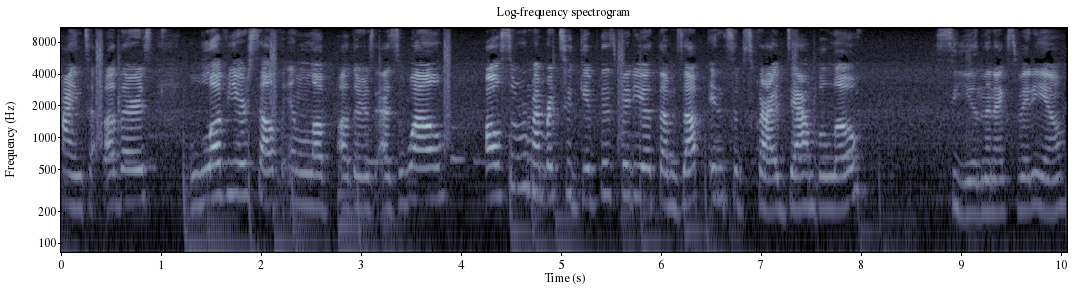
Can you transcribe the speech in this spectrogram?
kind to others, love yourself and love others as well. Also remember to give this video a thumbs up and subscribe down below. See you in the next video.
